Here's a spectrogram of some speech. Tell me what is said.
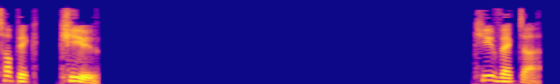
Topic Q. Q vector.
